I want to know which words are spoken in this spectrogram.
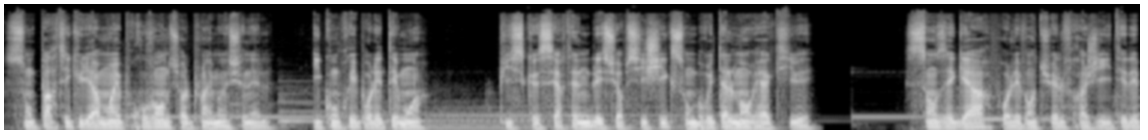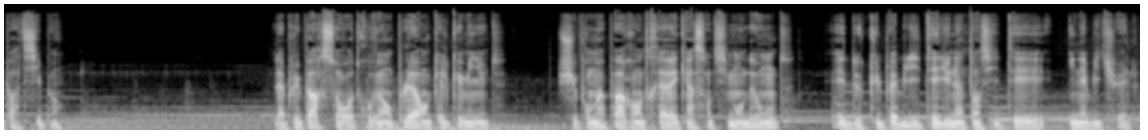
sont particulièrement éprouvantes sur le plan émotionnel, y compris pour les témoins, puisque certaines blessures psychiques sont brutalement réactivées, sans égard pour l'éventuelle fragilité des participants. La plupart sont retrouvés en pleurs en quelques minutes. Je suis pour ma part rentré avec un sentiment de honte et de culpabilité d'une intensité inhabituelle.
